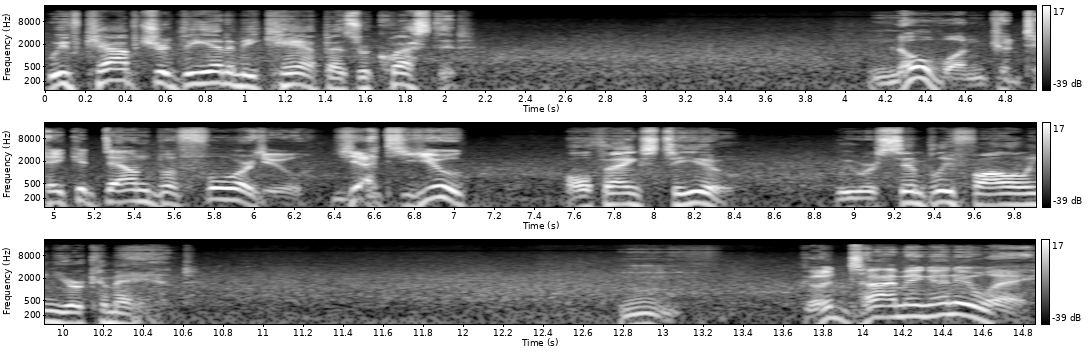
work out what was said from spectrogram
we've captured the enemy camp as requested. No one could take it down before you, yet you... All thanks to you. We were simply following your command. Hmm. Good timing anyway.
